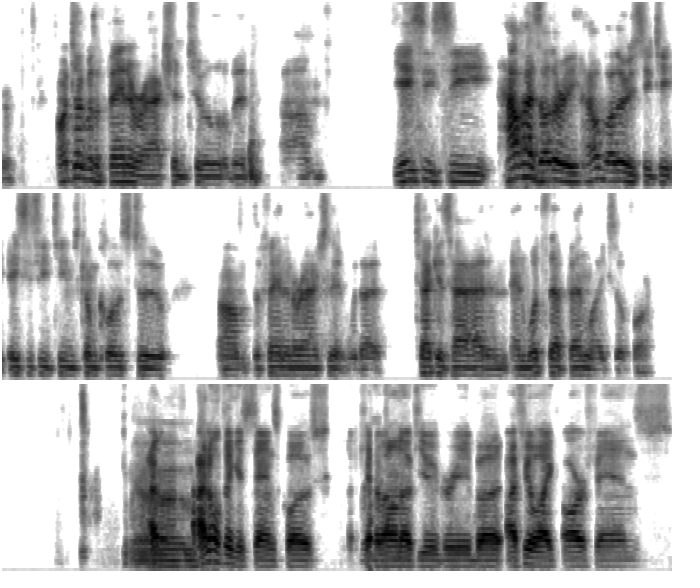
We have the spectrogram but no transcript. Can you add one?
I want to talk about the fan interaction too a little bit. Um, the ACC, how has other how have other ACC, ACC teams come close to um, the fan interaction that that Tech has had, and and what's that been like so far? um, I don't think it stands close. Kev, I don't know if you agree, but I feel like our fans,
